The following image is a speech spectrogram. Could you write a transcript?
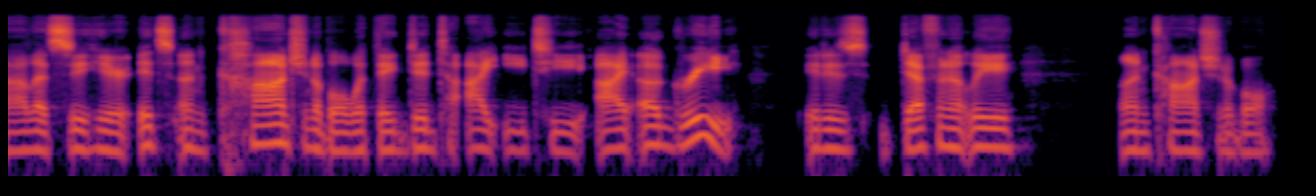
Uh, let's see here. It's unconscionable what they did to IET. I agree. It is definitely unconscionable.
